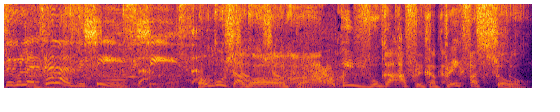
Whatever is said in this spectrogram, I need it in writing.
Sikulethela zishisa. Okusha kodwa kuyivuka Africa Breakfast Show.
